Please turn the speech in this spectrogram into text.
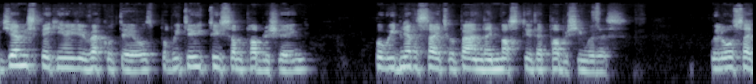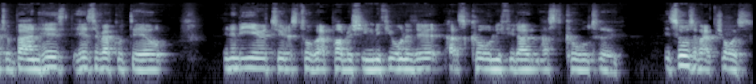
generally speaking only do record deals, but we do do some publishing. But we'd never say to a band they must do their publishing with us. We'll all say to a band, "Here's here's a record deal, and in a year or two, let's talk about publishing. And if you want to do it, that's cool. And if you don't, that's cool too. It's always about choice.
